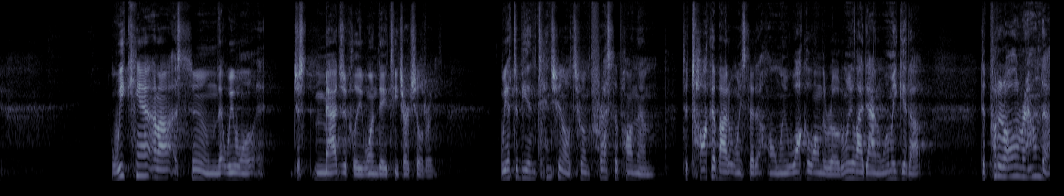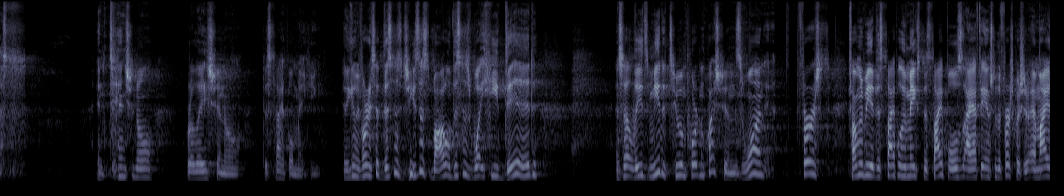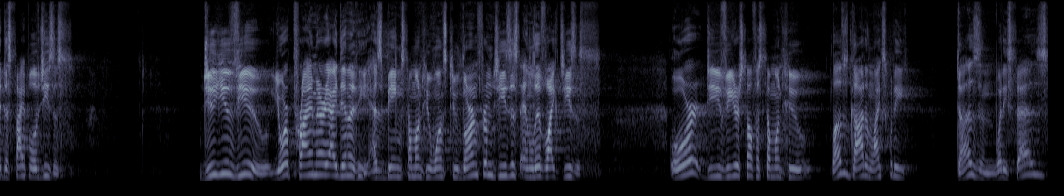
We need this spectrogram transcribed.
We cannot assume that we will just magically one day teach our children. We have to be intentional to impress upon them, to talk about it when we sit at home, when we walk along the road, when we lie down, and when we get up, to put it all around us. Intentional, relational disciple making. And again, we've already said this is Jesus' model, this is what he did. And so that leads me to two important questions. One, first, if I'm going to be a disciple who makes disciples, I have to answer the first question Am I a disciple of Jesus? Do you view your primary identity as being someone who wants to learn from Jesus and live like Jesus? Or do you view yourself as someone who loves God and likes what he does and what he says?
